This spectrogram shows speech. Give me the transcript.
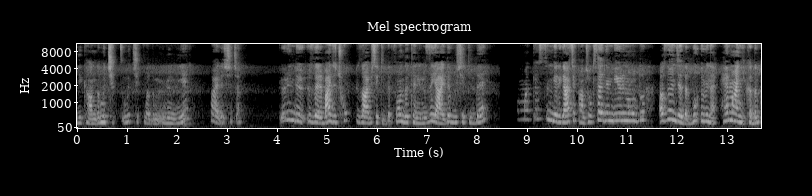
yıkandı mı çıktı mı çıkmadı mı ürün diye paylaşacağım. Göründüğü üzere bence çok güzel bir şekilde fondötenimizi yaydı bu şekilde. Makyaj süngeri gerçekten çok sevdiğim bir ürün oldu. Az önce de bu ürünü hemen yıkadım.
